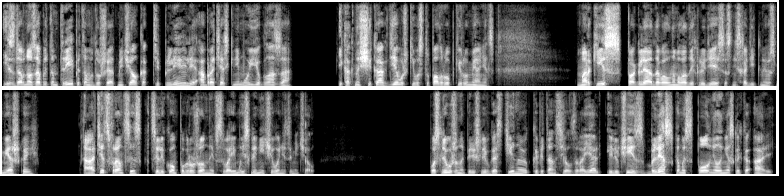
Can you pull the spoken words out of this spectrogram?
и с давно забытым трепетом в душе отмечал, как теплели, обратясь к нему ее глаза, и как на щеках девушки выступал робкий румянец. Маркиз поглядывал на молодых людей со снисходительной усмешкой, а отец Франциск, целиком погруженный в свои мысли, ничего не замечал. После ужина перешли в гостиную, капитан сел за рояль, и Лючей с блеском исполнила несколько арий.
